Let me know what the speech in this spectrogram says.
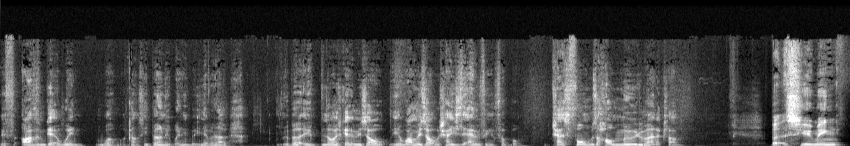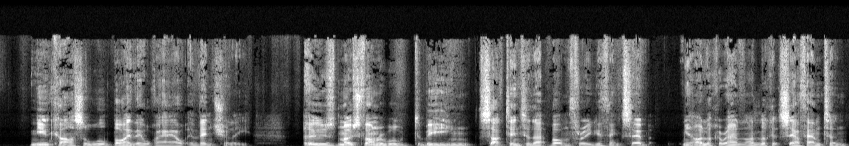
if either of them get a win, well, I can't see Burnley winning, but you never know. But if Norwich get a result, know, one result changes everything in football. Transforms the whole mood around the club. But assuming Newcastle will buy their way out eventually, who's most vulnerable to being sucked into that bottom three, do you think, Seb? You know, I look around and I look at Southampton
